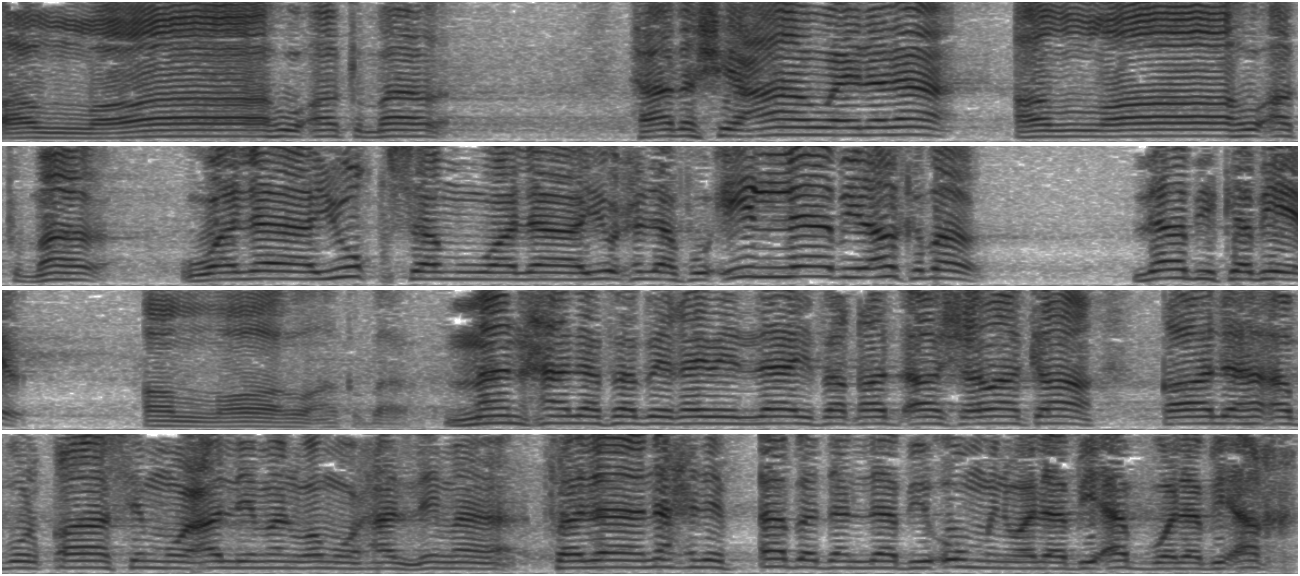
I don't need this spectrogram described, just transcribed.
الله أكبر. هذا شعار وإلا لا؟ الله أكبر. ولا يقسم ولا يحلف إلا بأكبر لا بكبير. الله أكبر. من حلف بغير الله فقد أشرك. قالها أبو القاسم معلما ومحلما. فلا نحلف أبدا لا بأم ولا بأب ولا بأخ.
